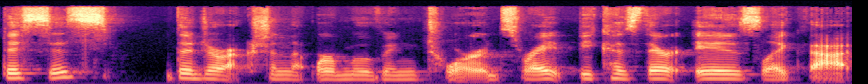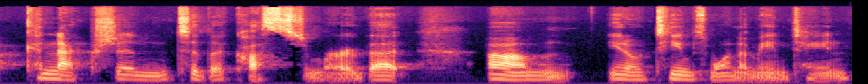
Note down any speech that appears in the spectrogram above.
this is the direction that we're moving towards, right? Because there is like that connection to the customer that um, you know teams want to maintain.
